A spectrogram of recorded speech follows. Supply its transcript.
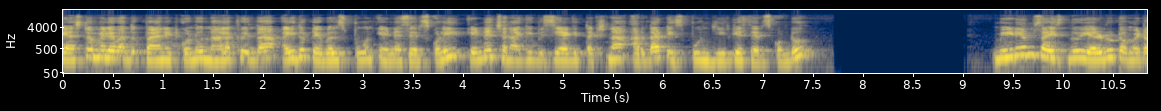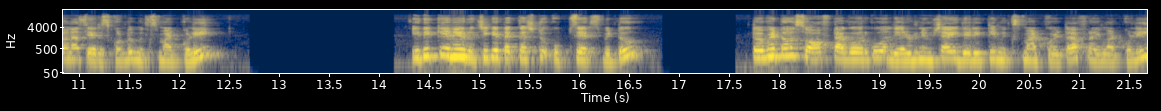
ಗ್ಯಾಸ್ ಸ್ಟವ್ ಮೇಲೆ ಒಂದು ಪ್ಯಾನ್ ಇಟ್ಕೊಂಡು ನಾಲ್ಕರಿಂದ ಐದು ಟೇಬಲ್ ಸ್ಪೂನ್ ಎಣ್ಣೆ ಸೇರಿಸ್ಕೊಳ್ಳಿ. ಎಣ್ಣೆ ಚೆನ್ನಾಗಿ ಬಿಸಿಯಾಗಿದ ತಕ್ಷಣ ಅರ್ಧ ಟೀ ಸ್ಪೂನ್ ಜೀರಿಗೆ ಸೇರಿಸ್ಕೊಂಡು ಮೀಡಿಯಂ ಸೈಜ್ದು ಎರಡು ಟೊಮೆಟೊನ ಸೇರಿಸ್ಕೊಂಡು ಮಿಕ್ಸ್ ಮಾಡ್ಕೊಳ್ಳಿ. ಇದಕ್ಕೇನೆ ರುಚಿಗೆ ತಕ್ಕಷ್ಟು ಉಪ್ಪು ಸೇರಿಸ್ಬಿಟ್ಟು, ಟೊಮೆಟೊ ಸಾಫ್ಟ್ ಆಗೋವರೆಗೂ ಒಂದು ಎರಡು ನಿಮಿಷ ಇದೇ ರೀತಿ ಮಿಕ್ಸ್ ಮಾಡ್ಕೊಳ್ತಾ ಫ್ರೈ ಮಾಡ್ಕೊಳ್ಳಿ.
